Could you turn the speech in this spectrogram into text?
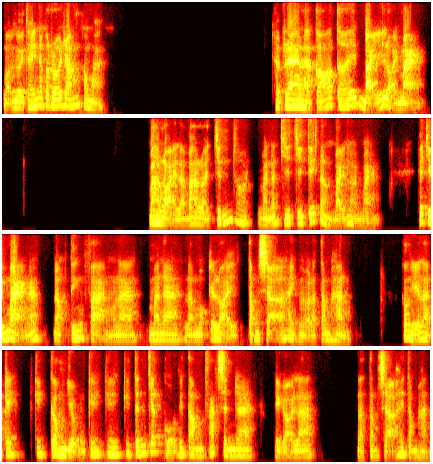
Mọi người thấy nó có rối rắm không ạ? À? thực ra là có tới 7 loại mạng. Ba loại là ba loại chính thôi và nó chia chi tiết ra bảy loại mạng. Cái chữ mạng á, đọc tiếng phạn là mana là một cái loại tâm sở hay gọi là tâm hành có nghĩa là cái cái công dụng, cái cái cái tính chất của cái tâm phát sinh ra thì gọi là là tâm sở hay tâm hành.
